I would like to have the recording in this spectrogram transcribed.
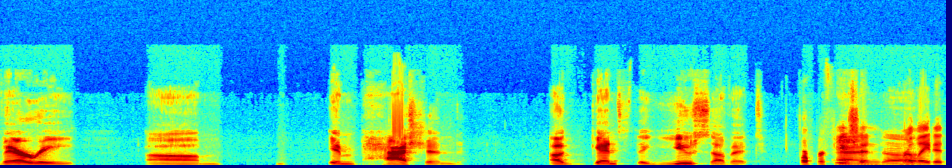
very um, impassioned against the use of it For perfusion And, uh, related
